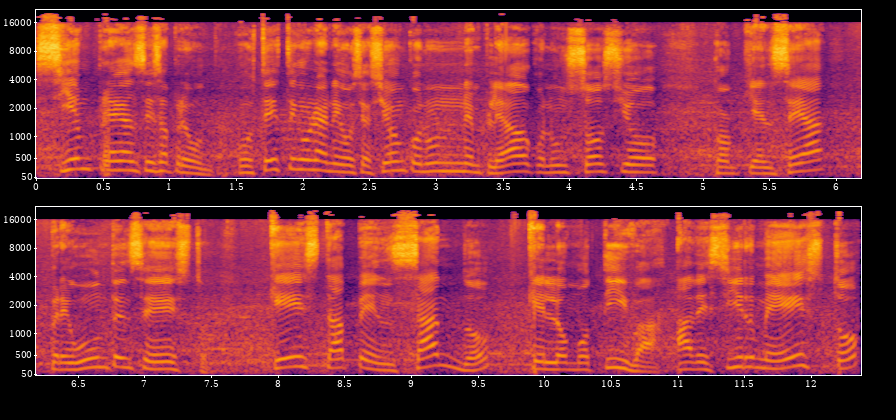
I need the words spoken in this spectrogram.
Siempre háganse esa pregunta. Cuando ustedes tengan una negociación con un empleado, con un socio, con quien sea, pregúntense esto. ¿Qué está pensando que lo motiva a decirme esto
